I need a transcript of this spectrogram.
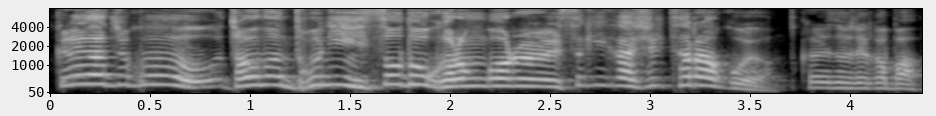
그래가지고 저는 돈이 있어도 그런 거를 쓰기가 싫더라고요. 그래서 제가 막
